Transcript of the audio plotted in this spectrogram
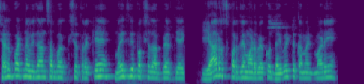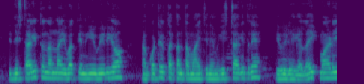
ಚನ್ನಪಟ್ಟಣ ವಿಧಾನಸಭಾ ಕ್ಷೇತ್ರಕ್ಕೆ ಮೈತ್ರಿ ಪಕ್ಷದ ಅಭ್ಯರ್ಥಿಯಾಗಿ ಯಾರು ಸ್ಪರ್ಧೆ ಮಾಡಬೇಕು, ದಯವಿಟ್ಟು ಕಮೆಂಟ್ ಮಾಡಿ. ಇದಿಷ್ಟಾಗಿತ್ತು ನನ್ನ ಇವತ್ತಿನ ಈ ವಿಡಿಯೋ. ನಾನು ಕೊಟ್ಟಿರ್ತಕ್ಕಂಥ ಮಾಹಿತಿ ನಿಮಗೆ ಇಷ್ಟ ಆಗಿದ್ರೆ ಈ ವಿಡಿಯೋಗೆ ಲೈಕ್ ಮಾಡಿ,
